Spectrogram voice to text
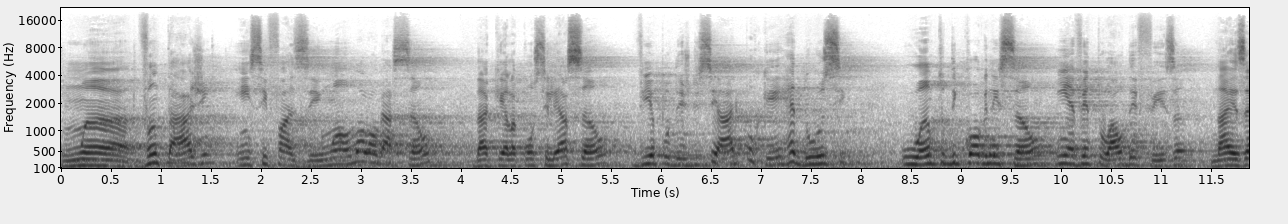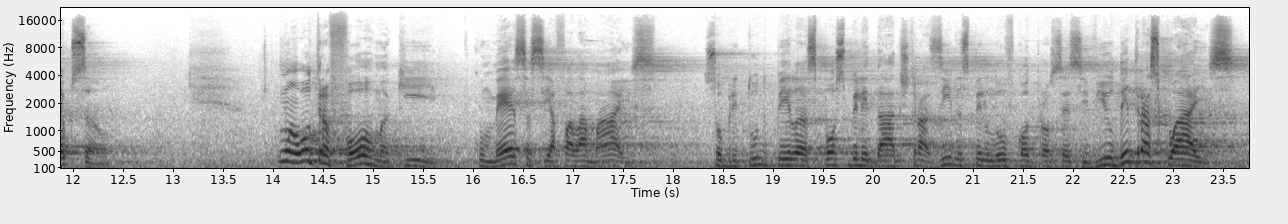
uma vantagem em se fazer uma homologação daquela conciliação via Poder Judiciário, porque reduz o âmbito de cognição em eventual defesa na execução. Uma outra forma que começa-se a falar mais, sobretudo pelas possibilidades trazidas pelo novo Código de Processo Civil, dentre as quais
